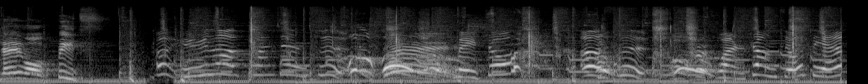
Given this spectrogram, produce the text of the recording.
给我 beats。娱乐关键字，每周二至晚上九点。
